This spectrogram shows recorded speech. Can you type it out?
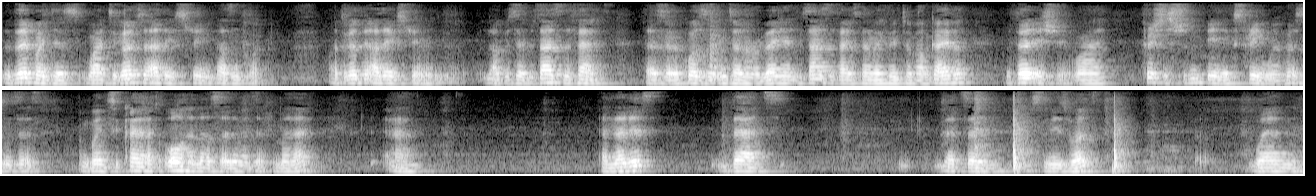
The third point is why to go to the other extreme doesn't work. Why to go to the other extreme, like we said, besides the fact that it's going to cause an internal rebellion, besides the fact it's going to make me into a Valgaiva, the third issue why Krishna shouldn't be an extreme where a person says, I'm going to cut out all halal salam from my life. Um, and that is that that's a these words when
